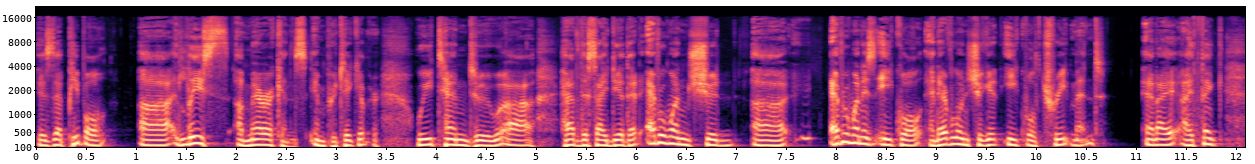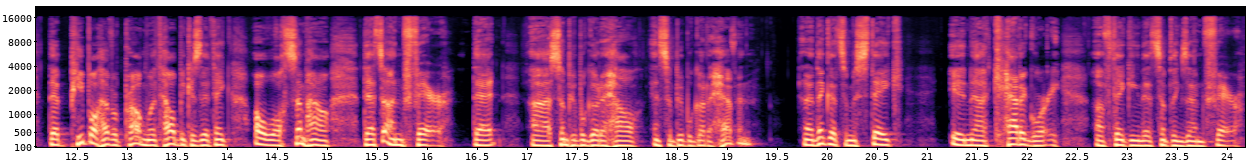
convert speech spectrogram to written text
is that people. Uh, at least Americans in particular, we tend to uh, have this idea that everyone should, uh, everyone is equal and everyone should get equal treatment. And I, I think that people have a problem with hell because they think, oh, well, somehow that's unfair that uh, some people go to hell and some people go to heaven. And I think that's a mistake in a category of thinking that something's unfair.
